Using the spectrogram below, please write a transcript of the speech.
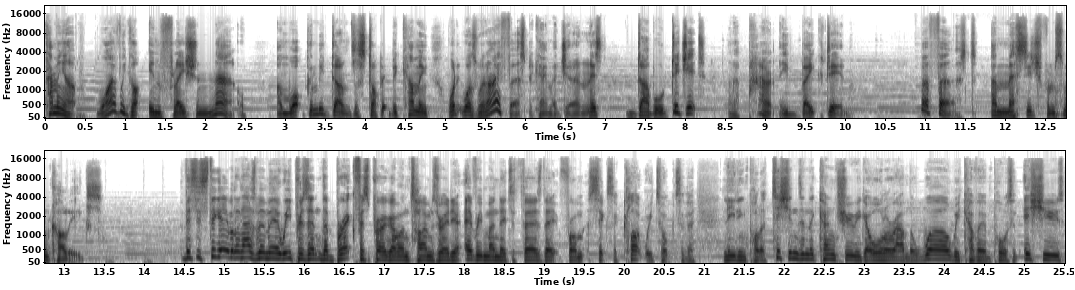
Coming up, why have we got inflation now? And what can be done to stop it becoming what it was when I first became a journalist double digit and apparently baked in? But first, a message from some colleagues. This is Stig Abell and Aasmah We present the breakfast program on Times Radio every Monday to Thursday from six o'clock. We talk to the leading politicians in the country. We go all around the world. We cover important issues.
